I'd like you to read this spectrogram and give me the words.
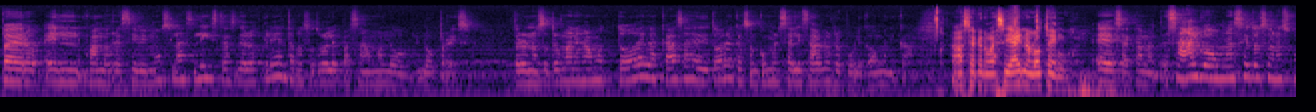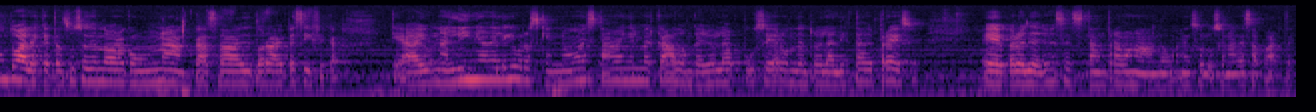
Pero el- cuando recibimos las listas de los clientes, nosotros le pasamos lo- los precios. Pero nosotros manejamos todas las casas editoras que son comercializables en República Dominicana. Ah, o sea que no va a decir, ay, no lo tengo. Exactamente, salvo unas situaciones puntuales que están sucediendo ahora con una casa editora específica, que hay una línea de libros que no está en el mercado, aunque ellos la pusieron dentro de la lista de precios, eh, pero ya ellos están trabajando en solucionar esa parte.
